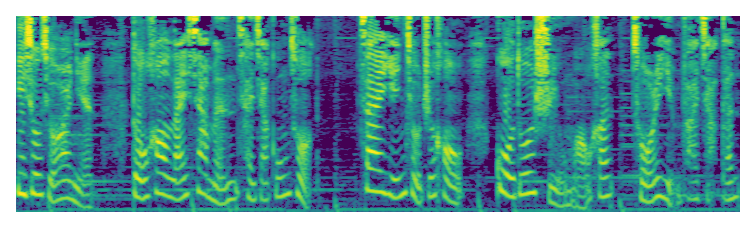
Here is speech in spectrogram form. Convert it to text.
一九九二年，董浩来厦门参加工作，在饮酒之后过多使用毛酣，从而引发甲肝。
